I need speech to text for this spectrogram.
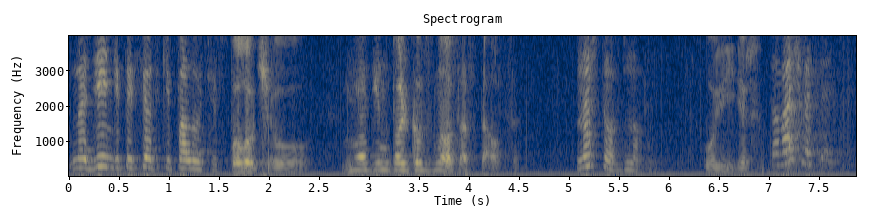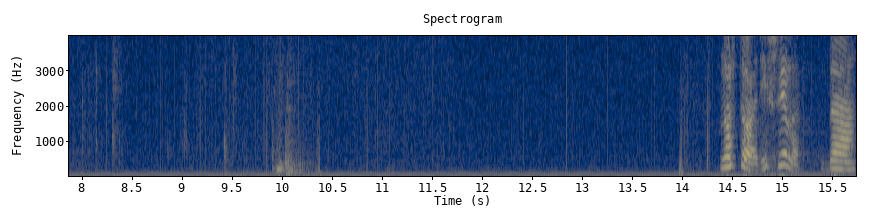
Но деньги ты все-таки получишь. Получу. Мне один только взнос остался. На что взнос? Увидишь. Товарищ Василий. Ну что, решила? Да,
